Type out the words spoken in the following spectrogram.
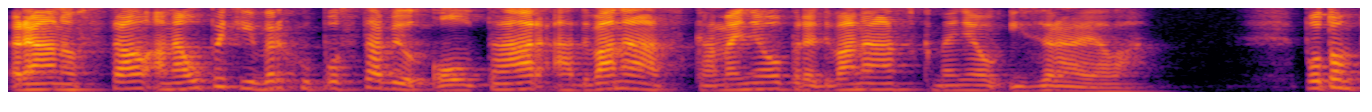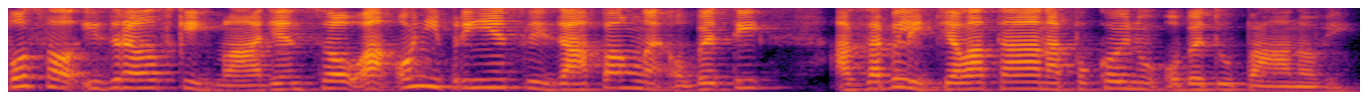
Ráno vstal a na úpetí vrchu postavil oltár a 12 kameňov pre 12 kmeňov Izraela. Potom poslal izraelských mládencov a oni priniesli zápalné obety a zabili telatá na pokojnú obetu pánovi.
